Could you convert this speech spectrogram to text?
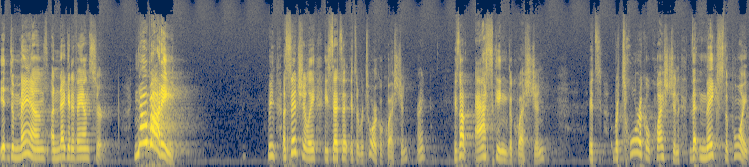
it demands a negative answer. Nobody! I mean, essentially, he sets it, it's a rhetorical question, right? He's not asking the question. It's a rhetorical question that makes the point.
